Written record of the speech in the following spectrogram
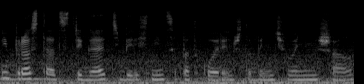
и просто отстригают тебе ресницы под корень, чтобы ничего не мешало.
